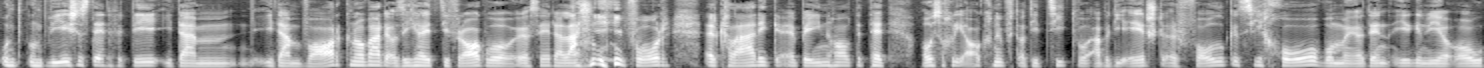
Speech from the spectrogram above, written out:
Und, und wie ist es denn für dich in dem, in dem wahrgenommen werden? Also ich habe jetzt die Frage, die eine sehr lange Vorerklärung äh, beinhaltet hat, auch so ein bisschen anknüpft an die Zeit, wo eben die ersten Erfolge sind gekommen, wo man ja dann irgendwie auch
